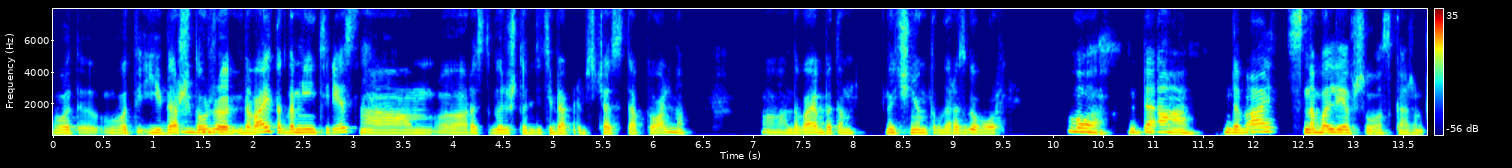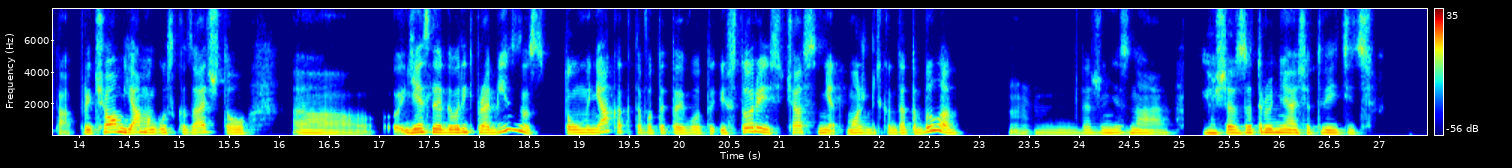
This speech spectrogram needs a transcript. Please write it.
Вот, э, вот и Даш mm-hmm. тоже. Давай тогда мне интересно, э, раз ты говоришь, что для тебя прямо сейчас это актуально, а, давай об этом начнем тогда разговор. О, да, Давай с наболевшего, скажем так. Причем я могу сказать, что э, если говорить про бизнес, то у меня как-то вот этой вот истории сейчас нет. Может быть, когда-то было, даже не знаю. Я сейчас затрудняюсь ответить.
